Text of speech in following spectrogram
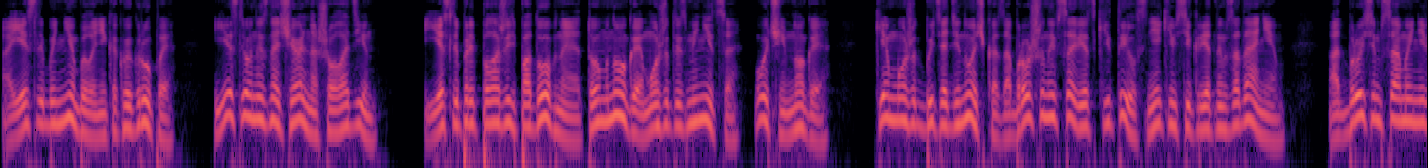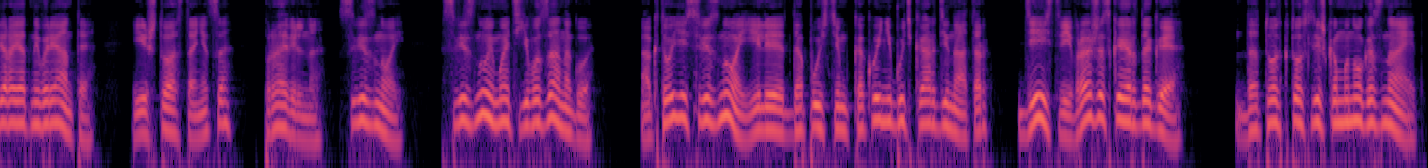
А если бы не было никакой группы? Если он изначально шел один? Если предположить подобное, то многое может измениться, очень многое. Кем может быть одиночка, заброшенный в советский тыл с неким секретным заданием? Отбросим самые невероятные варианты. И что останется? Правильно, связной. Связной, мать его, за ногу. А кто есть связной или, допустим, какой-нибудь координатор действий вражеской РДГ? Да тот, кто слишком много знает,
